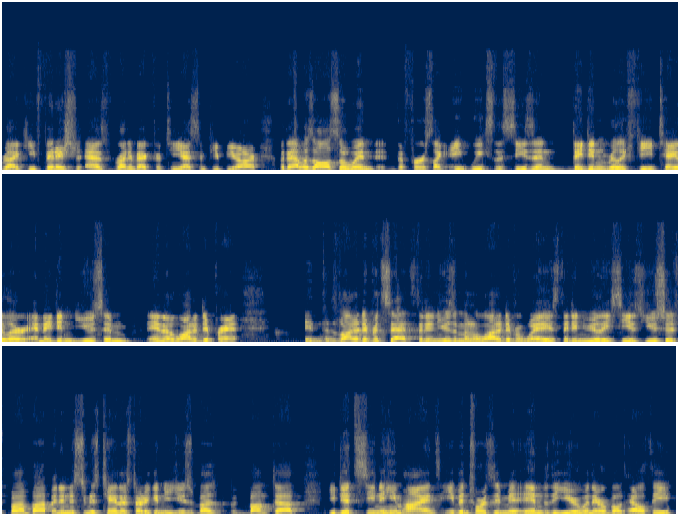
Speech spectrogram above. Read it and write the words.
like he finished as running back 15 yes in PPR, but that was also when the first like eight weeks of the season they didn't really feed Taylor and they didn't use him in a lot of different a lot of different sets. They didn't use him in a lot of different ways. They didn't really see his usage bump up. And then as soon as Taylor started getting his usage bumped up, you did see Nyheim Hines, even towards the end of the year when they were both healthy.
